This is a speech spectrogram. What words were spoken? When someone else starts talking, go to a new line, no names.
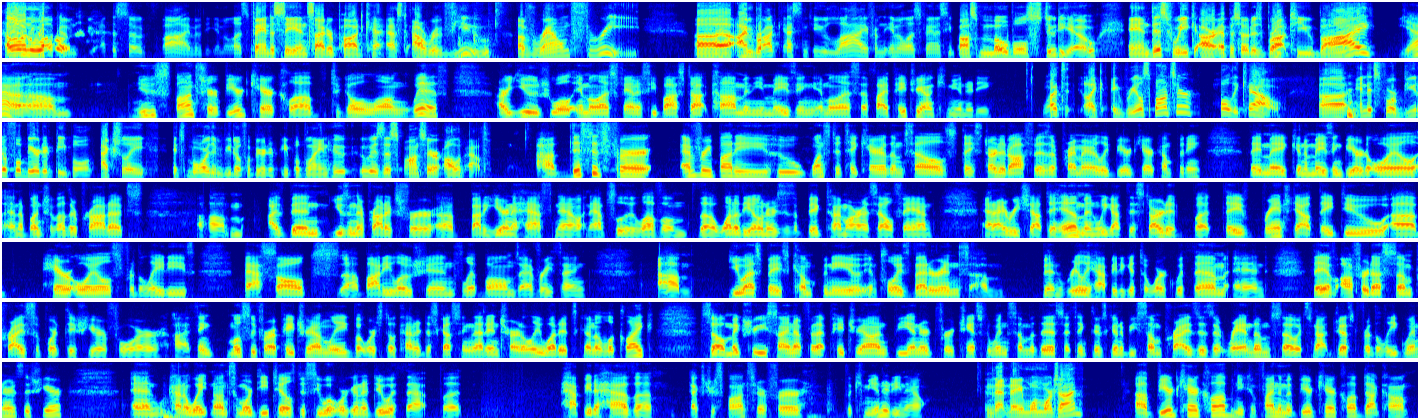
Hello and welcome to episode five of the MLS Fantasy Insider Podcast, our review of round three. Uh, I'm broadcasting to you live from the MLS Fantasy Boss mobile studio, and this week our episode is brought to you by.
Yeah, um, new sponsor, Beard Care Club, to go along with our usual MLSFantasyBoss.com and the amazing MLSFI Patreon community.
What? Like a real sponsor? Holy cow! Uh, and it's for beautiful bearded people. Actually, it's more than beautiful bearded people. Blaine, who who is this sponsor all about?
Uh, this is for everybody who wants to take care of themselves. They started off as a primarily beard care company. They make an amazing beard oil and a bunch of other products. Um, I've been using their products for uh, about a year and a half now, and absolutely love them. The one of the owners is a big time RSL fan, and I reached out to him, and we got this started. But they've branched out. They do uh, hair oils for the ladies, bath salts, uh, body lotions, lip balms, everything. Um, U.S. based company employs veterans. Um, been really happy to get to work with them, and they have offered us some prize support this year for I think mostly for our Patreon league, but we're still kind of discussing that internally what it's going to look like. So make sure you sign up for that Patreon, be entered for a chance to win some of this. I think there's going to be some prizes at random, so it's not just for the league winners this year and we're kind of waiting on some more details to see what we're going to do with that. But happy to have a extra sponsor for the community now.
And that name one more time?
Uh, Beard Care Club, and you can find them at beardcareclub.com.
